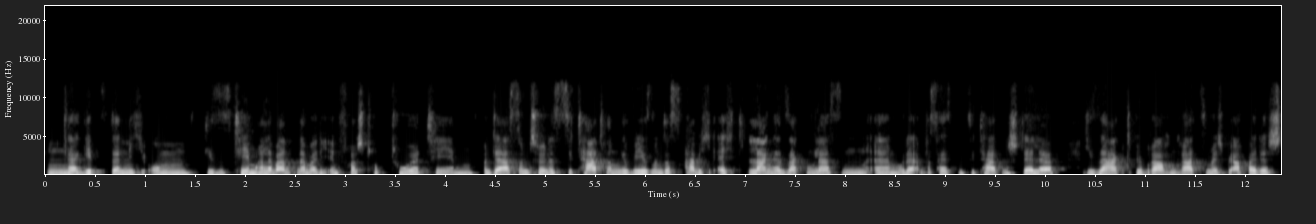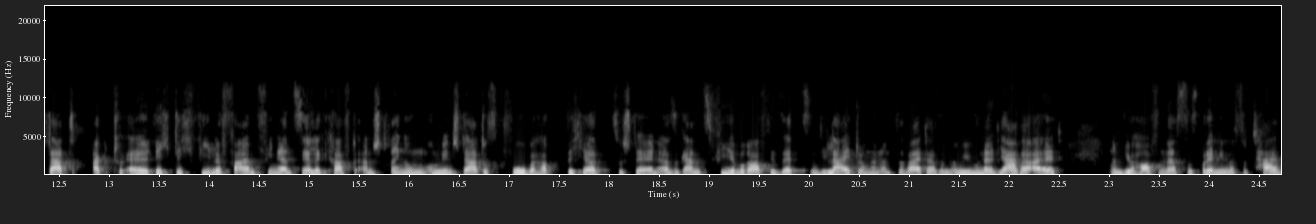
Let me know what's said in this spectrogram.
Da geht es dann nicht um die systemrelevanten, aber die Infrastrukturthemen. Und da ist so ein schönes Zitat drin gewesen und das habe ich echt lange sacken lassen, ähm, oder was heißt ein Zitat, eine Stelle, die sagt, wir brauchen gerade zum Beispiel auch bei der Stadt aktuell richtig viele, vor allem finanzielle Kraftanstrengungen, um den Status quo überhaupt sicherzustellen. Also ganz viel, worauf wir setzen, die Leitungen und so weiter sind irgendwie 100 Jahre alt. Und wir hoffen, dass das, oder nehmen das total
